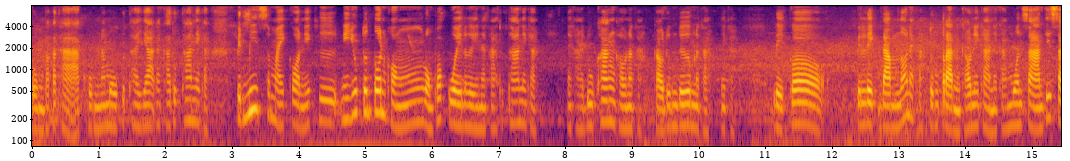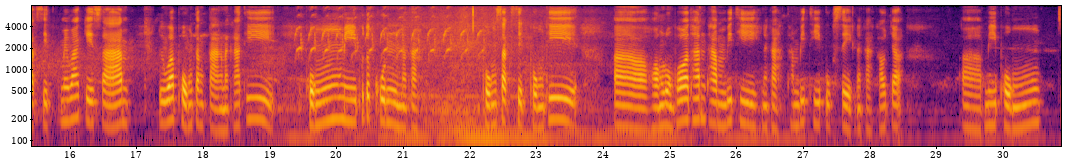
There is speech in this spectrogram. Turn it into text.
ลงพระคาถาคมนโมพุทธายะนะคะ ทุกท่านเนี่ยค่ะ เป็นมีดสมัยก่อนนี้คือในยุคต้นๆของหลวงพ่อกลวยเลยนะคะ ทุกท่านเนี่ยค่ะ นะคะ ดูข้างเขานะคะ เก่าเดิมๆนะคะนี่ค่ะเหล็กก็เป็นเหล็กดำเนาะนะคะตรงตรันเขานี่ค่ะนะคะมวลสารที่ศักดิ์สิทธิ์ไม่ว่าเกสามหรือว่าผงต่างๆนะคะ ที่ผงมีพุทธคุณนะคะ ผงศักดิ์สิทธิ์ผงที่อ่อของหลวงพ่อท่านทำพิธีนะคะทำพิธีปลุกเสกนะคะ เขาจะอ่อมีผง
